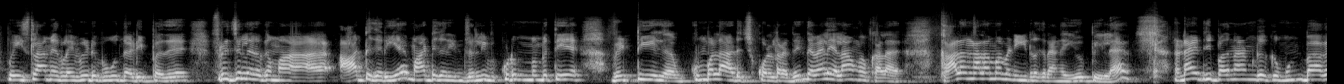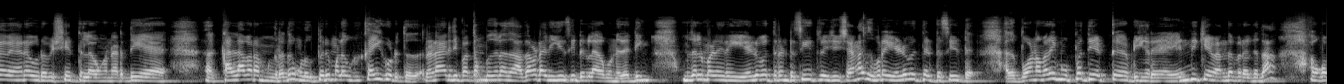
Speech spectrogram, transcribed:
இப்போ இஸ்லாமியர்களை வீடு புகுந்து அடிப்பது ஃப்ரிட்ஜில் இருக்க மா ஆட்டுக்கறியை மாட்டுக்கறின்னு சொல்லி குடும்பத்தையே வெட்டி கும்பலாக அடிச்சு கொள்வது இந்த வேலையெல்லாம் அவங்க கால காலங்காலமாக பண்ணிக்கிட்டு இருக்கிறாங்க யூபியில் ரெண்டாயிரத்தி பதினான்குக்கு முன்பாக வேற ஒரு விஷயத்தில் அவங்க நடத்திய கலவர கலவரம்ங்கிறது உங்களுக்கு பெருமளவுக்கு கை கொடுத்தது. ரெண்டாயிரத்தி பத்தொன்பதில் அது அதை விட அதிக சீட்டுகளாக பண்ணுது ஐ திங்க் முதல் மலை எழுபத்தி ரெண்டு சீட் வச்சுச்சாங்க அதுக்கப்புறம் எழுபத்தெட்டு சீட்டு. அது போன வரை முப்பத்தி எட்டு அப்படிங்கிற எண்ணிக்கை வந்த பிறகு தான் அவங்க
